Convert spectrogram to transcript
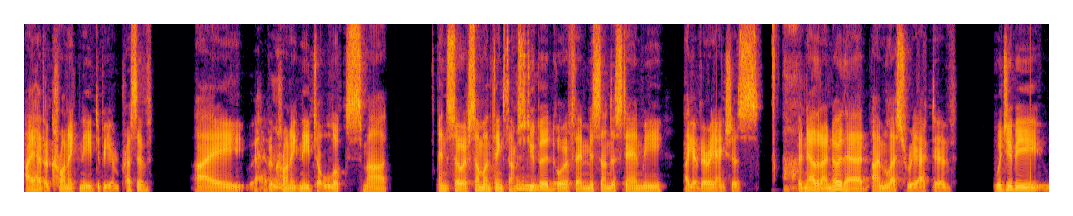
I have a chronic need to be impressive. I have a Mm. chronic need to look smart. And so, if someone thinks I'm Mm. stupid or if they misunderstand me, I get very anxious. Ah, But now that I know that, I'm less reactive. Would you be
